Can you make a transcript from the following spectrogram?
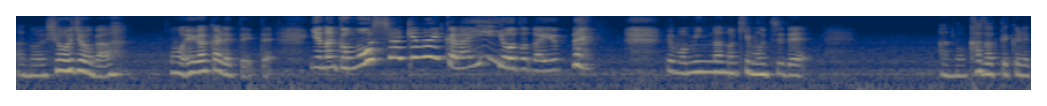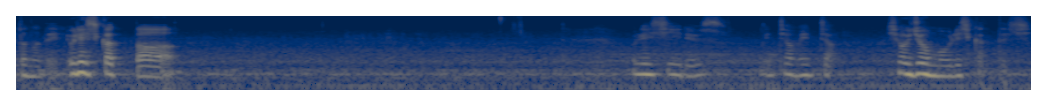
あの症状が もう描かれていて「いやなんか申し訳ないからいいよ」とか言って でもみんなの気持ちであの飾ってくれたので嬉しかった。嬉しいです。めちゃめちゃ。症状も嬉しかったし。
